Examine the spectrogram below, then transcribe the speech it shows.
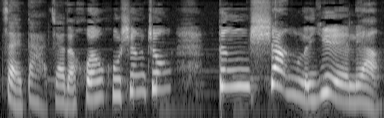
在大家的欢呼声中，登上了月亮。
